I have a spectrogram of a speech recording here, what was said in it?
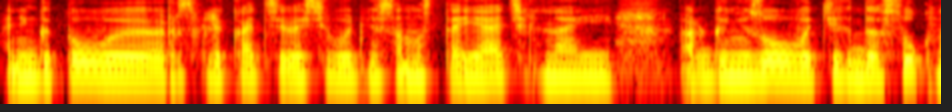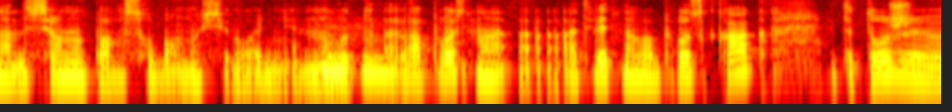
Они готовы развлекать себя сегодня самостоятельно и организовывать их досуг надо все равно по-особому сегодня. Ну угу. вот вопрос на ответ на вопрос как это тоже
